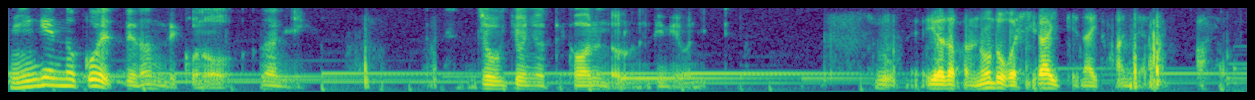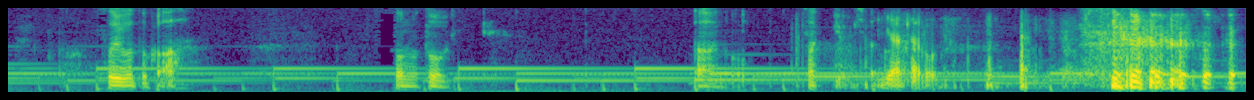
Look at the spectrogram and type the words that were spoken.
人間の声ってなんでこの、何？状況によって変わるんだろうね、微妙に。そうね。いや、だから喉が開いてないと感じじゃない？朝。そういうことか。その通り。あの、さっき起きた。いや、だろうね。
